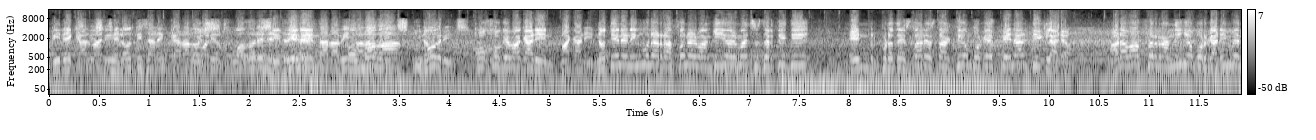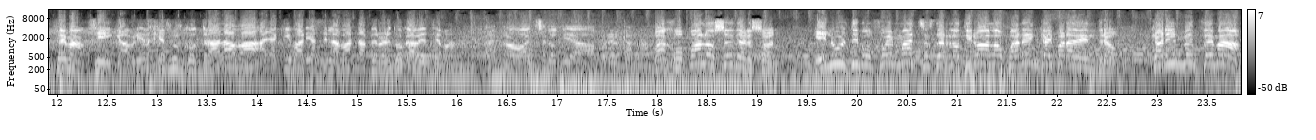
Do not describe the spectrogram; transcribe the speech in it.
Pide calma Sí, sí. Ancelotti, se han encarado Pues, varios jugadores. si tienen está David con Alaba. Modric y No, Modric. Ojo que va Karim. Va Karim. No tiene ninguna razón el banquillo del Manchester City en protestar esta acción porque es penalti, claro. Ahora va Fernandinho por Karim Benzema. Sí, Gabriel Jesús contra Alaba. Hay aquí varias en la banda, pero le toca a Benzema. Ha entrado Ancelotti a poner calma. Bajo palos Ederson. El último fue en Manchester, lo tiró a la Panenka y para adentro. Karim Benzema.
